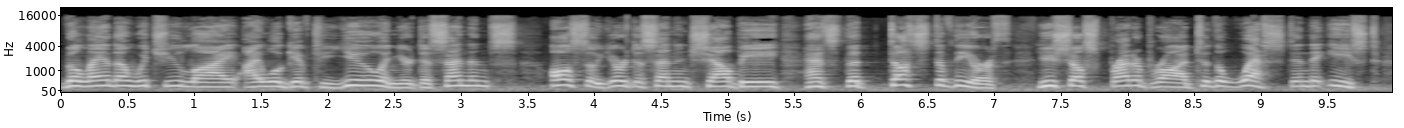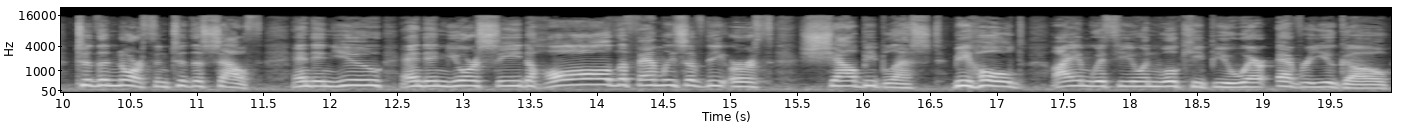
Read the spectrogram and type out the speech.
the land on which you lie, I will give to you and your descendants. Also, your descendants shall be as the dust of the earth. You shall spread abroad to the west and the east, to the north and to the south. And in you and in your seed, all the families of the earth shall be blessed. Behold, I am with you and will keep you wherever you go,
